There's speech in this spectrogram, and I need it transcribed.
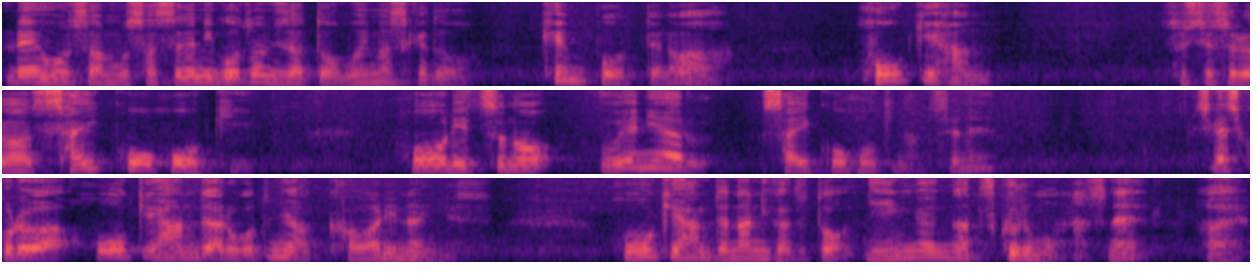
蓮舫さんもさすがにご存知だと思いますけど憲法っていうのは法規範そしてそれは最高法規法律の上にある最高法規なんですよね。しかしこれは法規範であることには変わりないんです。法規範って何かというと人間が作るものなんですね。はい、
